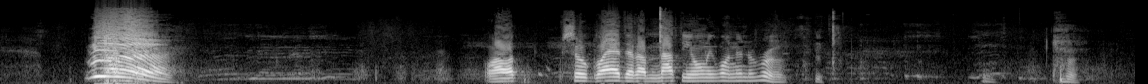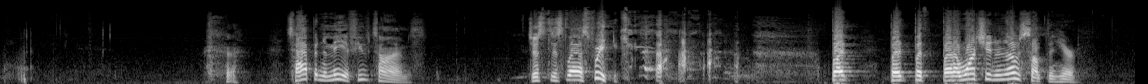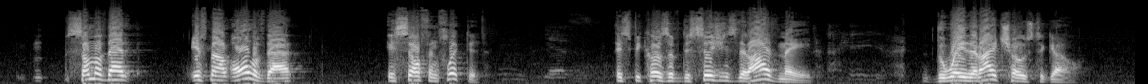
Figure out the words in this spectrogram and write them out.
Well, I'm so glad that I'm not the only one in the room. it's happened to me a few times. Just this last week. but but but but I want you to know something here. Some of that, if not all of that, is self-inflicted. Yes. It's because of decisions that I've made. The way that I chose to go.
